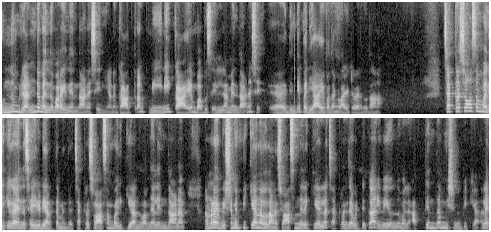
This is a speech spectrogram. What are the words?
ഒന്നും രണ്ടും എന്ന് പറയുന്നത് എന്താണ്? ശരിയാണ്. ഗാത്രം മേനി കായം ബബുസ് എല്ലാം എന്താണ്? ഇതിന്റെ പര്യായ പദങ്ങളായിട്ട് വരുന്നതാണ്. ചക്രശ്വാസം വലിക്കുക എന്ന ശൈലിയുടെ അർത്ഥം എന്താ? ചക്രശ്വാസം വലിക്കുക എന്ന് പറഞ്ഞാൽ എന്താണ്? നമ്മളെ വിഷമിപ്പിക്കുക എന്നുള്ളതാണ്. ശ്വാസം നിലയ്ക്കുകയല്ല ചക്രം ചവിട്ടുക ഇവയൊന്നുമല്ല. അത്യന്തം വിഷമിപ്പിക്കുക അല്ലെ?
